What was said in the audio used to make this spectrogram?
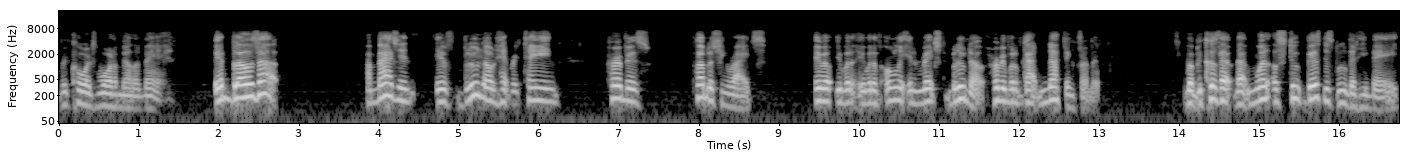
records Watermelon Man. It blows up imagine if Blue Note had retained Herbert's publishing rights, it would, it would, it would have only enriched Blue Note. Herbie would have got nothing from it. But because that, that one astute business move that he made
